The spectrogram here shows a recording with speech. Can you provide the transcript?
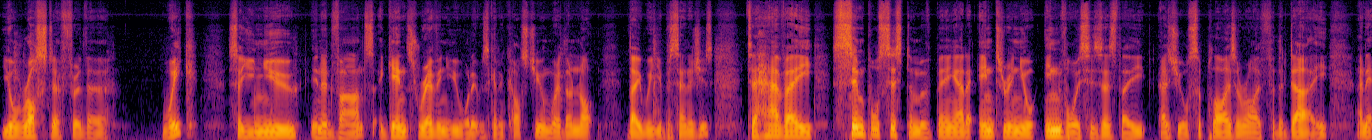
your roster for the week. So you knew in advance against revenue what it was going to cost you and whether or not they were your percentages. To have a simple system of being able to enter in your invoices as they as your supplies arrive for the day and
